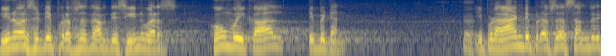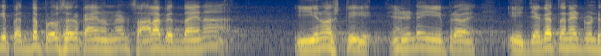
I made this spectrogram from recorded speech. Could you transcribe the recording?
university professor of this universe whom we call Tibetan ఇప్పుడు అలాంటి ప్రొఫెసర్స్ అందరికీ పెద్ద ప్రొఫెసర్ ఒక ఆయన ఉన్నాడు చాలా పెద్ద ఆయన. ఈ యూనివర్సిటీ ఏంటంటే ఈ ప్ర ఈ జగత్ అనేటువంటి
